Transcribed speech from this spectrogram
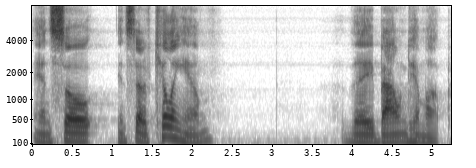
And so instead of killing him, they bound him up,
